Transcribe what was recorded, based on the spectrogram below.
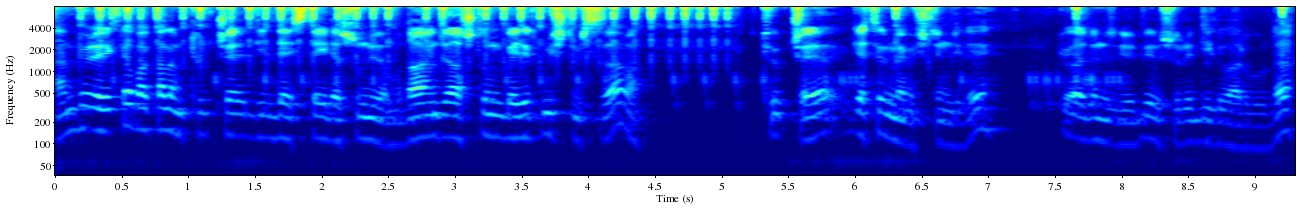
Hem böylelikle bakalım Türkçe dil desteği de sunuyor mu? Daha önce açtığımı belirtmiştim size ama Türkçe'ye getirmemiştim dili. Gördüğünüz gibi bir sürü dil var burada.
